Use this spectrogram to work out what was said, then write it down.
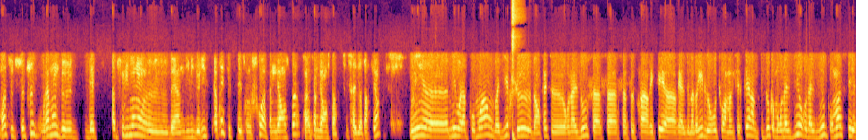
moi, ce, truc vraiment d'être absolument euh, ben, individualiste. Après, c'est son choix, ça me dérange pas. Enfin, ça me dérange pas. Ça lui appartient. Mais euh, mais voilà, pour moi, on va dire que ben, en fait, euh, Ronaldo, ça, ça ça se sera arrêté à Real de Madrid, le retour à Manchester, un petit peu comme Ronaldinho. Ronaldinho, pour moi, c'est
